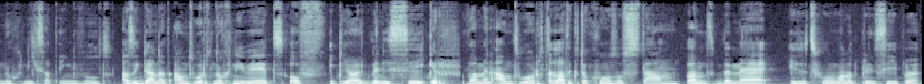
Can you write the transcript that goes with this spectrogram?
nog niets had ingevuld. Als ik dan het antwoord nog niet weet of ik, ja, ik ben niet zeker van mijn antwoord, laat ik het ook gewoon zo staan. Want bij mij is het gewoon van het principe,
